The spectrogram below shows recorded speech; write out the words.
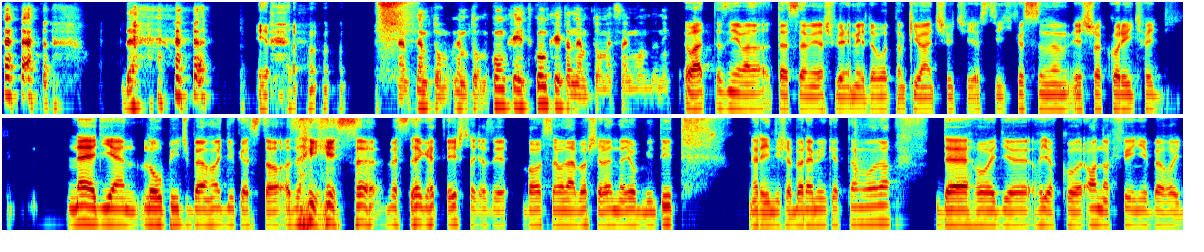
de nem, nem, tudom, nem tudom, konkrét, konkrétan nem tudom ezt megmondani. Jó, hát ez nyilván a te személyes véleményre voltam kíváncsi, úgyhogy ezt így köszönöm, és akkor így, hogy ne egy ilyen low pitchben hagyjuk ezt a, az egész beszélgetést, hogy azért Barcelonában se lenne jobb, mint itt, mert én is ebben reménykedtem volna, de hogy, hogy akkor annak fényében, hogy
